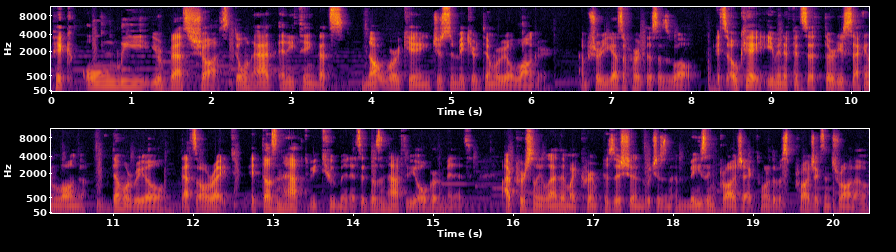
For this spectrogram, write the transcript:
Pick only your best shots. Don't add anything that's not working just to make your demo reel longer. I'm sure you guys have heard this as well. It's okay, even if it's a 30 second long demo reel, that's alright. It doesn't have to be two minutes, it doesn't have to be over a minute. I personally landed my current position, which is an amazing project, one of the best projects in Toronto.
